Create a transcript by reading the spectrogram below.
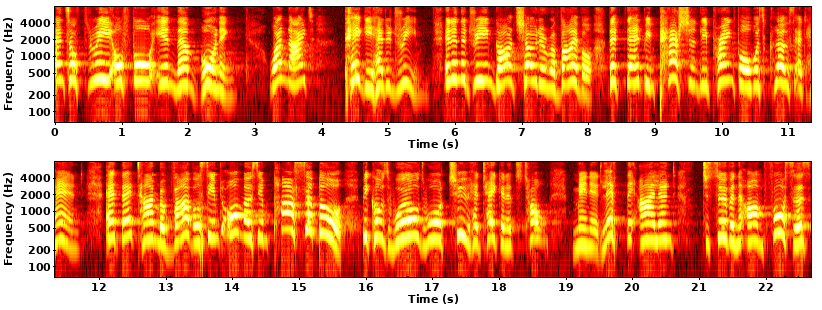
until 3 or 4 in the morning. One night, Peggy had a dream And in the dream, God showed a revival that they had been passionately praying for was close at hand. At that time, revival seemed almost impossible because World War II had taken its toll. Many had left the island to serve in the armed forces,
